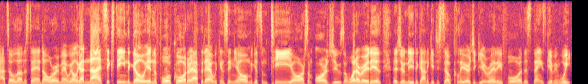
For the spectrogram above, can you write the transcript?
I totally understand. Don't worry, man. We only got 9:16 to go in the fourth quarter. After that, we can send you home and get some tea or some orange juice or whatever it is that you'll need to kind of get yourself clear as you get ready for this Thanksgiving week.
